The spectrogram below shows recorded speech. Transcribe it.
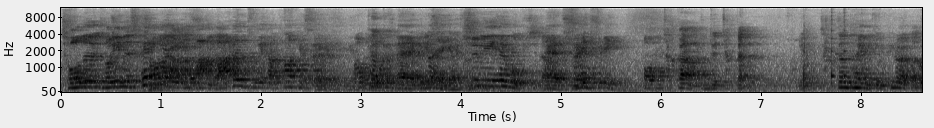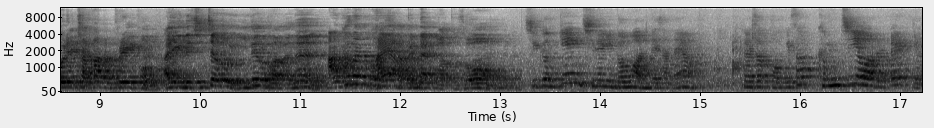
저는 저희는 세 개. 아, 말은 두 개 다 파악했어요. 오케이 오케이. 네, 일단 얘기해. 추리해 봅시다. 네, 추리 추리. 어 잠깐 근데 잠깐 작전 타임이 좀 필요할 것 같아. 우리 잠깐 브레이크. 아니 근데 진짜로 이대로 가면은 안 끝날 것 아예 안. 끝날 것 같아서. 지금 게임 진행이 너무 안 되잖아요. 그래서 거기서 금지어를 뺄게요.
